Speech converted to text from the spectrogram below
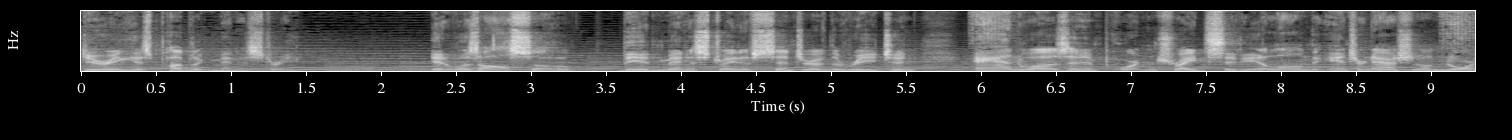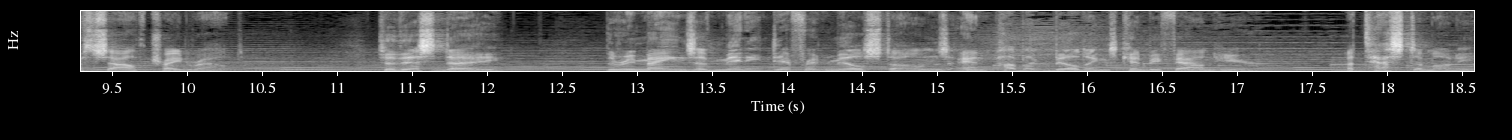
during his public ministry. It was also the administrative center of the region and was an important trade city along the international north south trade route. To this day, the remains of many different millstones and public buildings can be found here, a testimony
